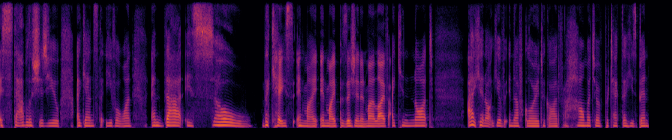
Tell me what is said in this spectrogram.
establishes you against the evil one. And that is so the case in my in my position in my life. I cannot I cannot give enough glory to God for how much of a protector He's been.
